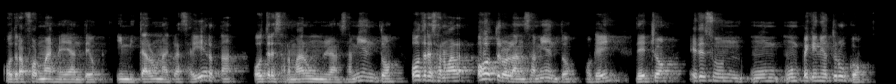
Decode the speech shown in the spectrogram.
otra forma es mediante invitarlo a una clase abierta, otra es armar un lanzamiento, otra es armar otro lanzamiento, ¿ok? De hecho, este es un, un, pequeño truco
